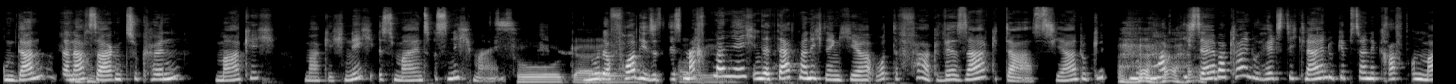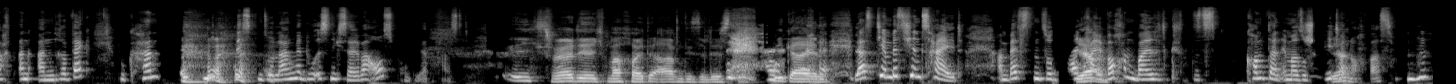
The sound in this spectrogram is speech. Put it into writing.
Um dann danach sagen zu können, mag ich, mag ich nicht, ist meins, ist nicht meins. So geil. Nur davor dieses, das Oh, macht man ja. nicht und das sagt man nicht, denke ich ja, what the fuck, wer sagt das? Ja, du gibst, du machst dich selber klein, du hältst dich klein, du gibst deine Kraft und Macht an andere weg. Du kannst es nicht wissen, solange du es nicht selber ausprobiert hast. Ich schwöre dir, ich mache heute Abend diese Liste. Wie geil. Lass dir ein bisschen Zeit. Am besten so zwei, Ja. drei Wochen, weil das kommt dann immer so später Ja. noch was. Mhm.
